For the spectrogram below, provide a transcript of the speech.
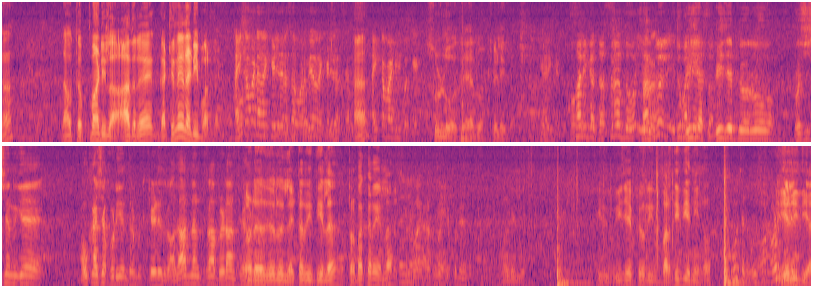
ಹಾಂ ನಾವು ತಪ್ಪು ಮಾಡಿಲ್ಲ ಆದರೆ ಘಟನೆ ನಡೀಬಾರ್ದು ಹೈಕಮಾಂಡ್ ಅದ ಕೇಳಿದಾರೆ ಸರ್ ವರದಿ ಅದ ಕೇಳಿದಾರೆ ಸರ್ ಹಾ? ಸುಳ್ಳು ಅದು ಯಾರು ಕೇಳಿಲ್ಲ ಸರ್ ಈಗ ದಸರಾದ್ದು ಬಿಜೆಪಿಯವರು ಪ್ರೊಸಿಷನ್ಗೆ ಅವಕಾಶ ಕೊಡಿ ಅಂತ ಹೇಳ್ಬಿಟ್ಟು ಕೇಳಿದ್ರು. ಅದಾದ ನಂತರ ಬೇಡ ಅಂತ ಅದೆಲ್ಲ ಲೆಟರ್ ಇದೆಯಲ್ಲ? ಪ್ರಭಾಕರ ಎಲ್ಲ ನೋಡಿ ಇಲ್ಲಿ. ಇದು ಬಿ ಜೆ ಪಿಯವರು ಇದು ಬರ್ದಿದ್ಯಾ ನೀನು? ಹೇಳಿದ್ಯಾ?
